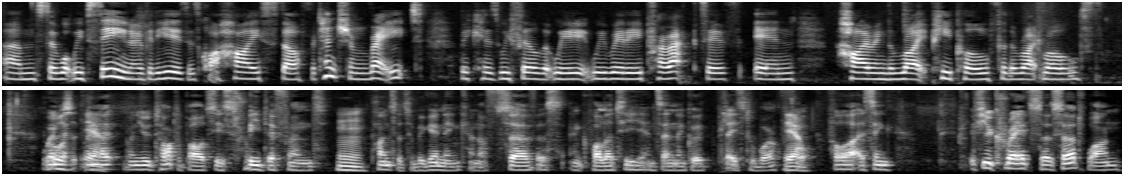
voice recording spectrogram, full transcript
Um, so, what we've seen over the years is quite a high staff retention rate because we feel that we, we're really proactive in hiring the right people for the right roles. When, when, yeah. I, when you talked about these three different mm. points at the beginning, kind of service and quality, and then a good place to work yeah. for, for, I think if you create the third one,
